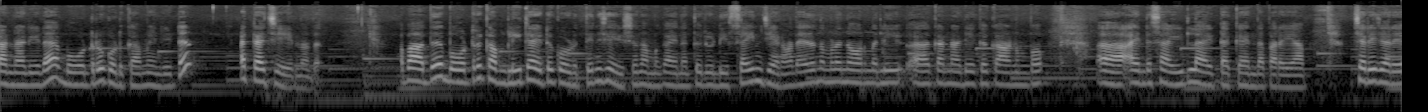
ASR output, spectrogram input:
കണ്ണാടിയുടെ ബോർഡർ കൊടുക്കാൻ വേണ്ടിയിട്ട് അറ്റാച്ച് ചെയ്യുന്നത്. അപ്പോൾ അത് ബോർഡർ കംപ്ലീറ്റ് ആയിട്ട് കൊടുത്തതിന് ശേഷം നമുക്ക് അതിനകത്ത് ഒരു ഡിസൈൻ ചെയ്യണം. അതായത് നമ്മൾ നോർമലി കണ്ണാടിയൊക്കെ കാണുമ്പോൾ അതിന്റെ സൈഡിലായിട്ടൊക്കെ എന്താ പറയുക ചെറിയ ചെറിയ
